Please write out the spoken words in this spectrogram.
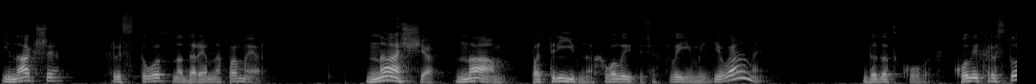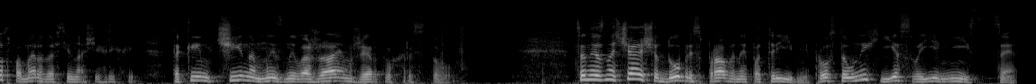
Інакше Христос надаремно помер. Нащо нам потрібно хвалитися своїми ділами додатково, коли Христос помер за всі наші гріхи? Таким чином ми зневажаємо жертву Христову. Це не означає, що добрі справи не потрібні. Просто у них є своє місце.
